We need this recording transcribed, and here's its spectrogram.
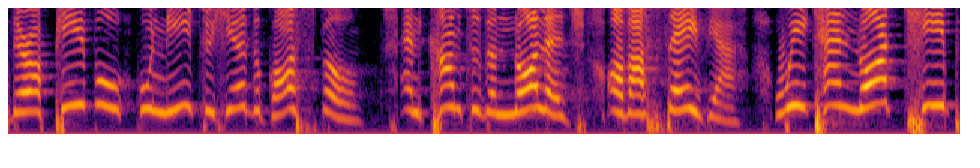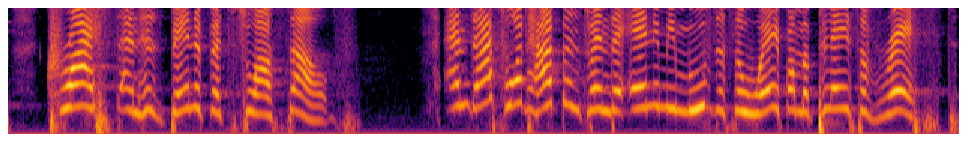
There are people who need to hear the gospel and come to the knowledge of our Savior. We cannot keep Christ and His benefits to ourselves. And that's what happens when the enemy moves us away from a place of rest.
